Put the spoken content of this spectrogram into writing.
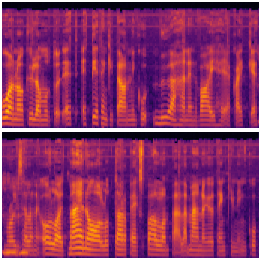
huonoa kyllä, mutta et, et tietenkin tämä on niin kuin myöhäinen vaihe ja kaikki, että mulla mm-hmm. oli sellainen olo, että mä en ole ollut tarpeeksi pallon päällä, mä en ole jotenkin niin kuin,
